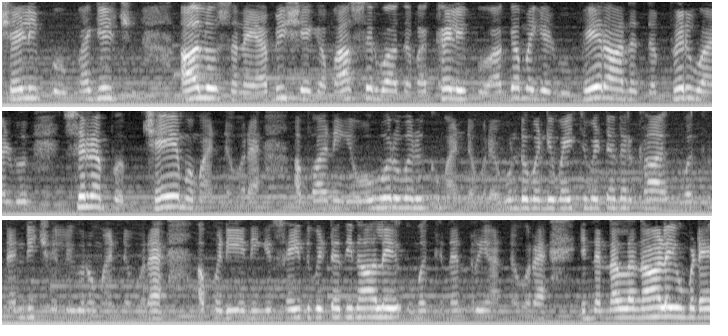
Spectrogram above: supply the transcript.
செழிப்பு மகிழ்ச்சி ஆலோசனை அபிஷேகம் ஆசிர்வாதம் அக்களிப்பு அகமகிழ்வு பேரானந்தம் பெருவாழ்வு சிறப்பும் ஜெயமும் ஆண்டவரை அப்பா நீங்க ஒவ்வொருவருக்கும் ஆண்டவரை உண்டு பண்ணி வைத்து விட்டதற்காக உமக்கு நன்றி சொல்லுகிறோம் ஆண்டவரை அப்படியே நீங்கள் செய்து விட்டதினாலே உமக்கு நன்றி ஆண்டவரை இந்த நல்ல நாளை உம்முடைய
